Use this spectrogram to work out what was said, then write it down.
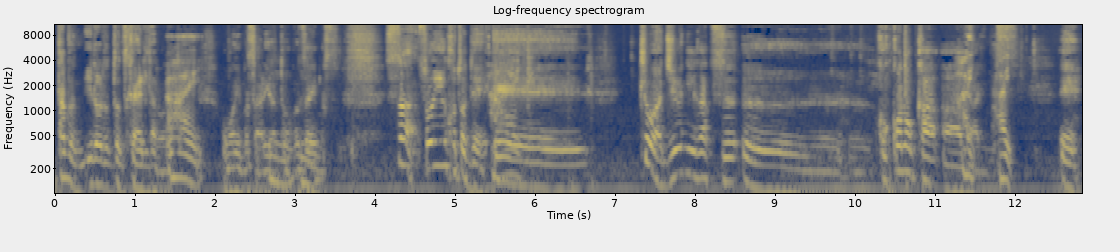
多分いろいろと使えるだろうなはいと思います。ありがとうございます。さあ、そういうことで、はいえー今日は12月、うー9日あであります。はいはいえ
